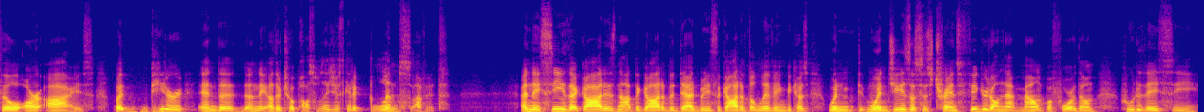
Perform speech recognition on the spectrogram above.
fill our eyes. But Peter and the, and the other two apostles, they just get a glimpse of it. And they see that God is not the God of the dead, but He's the God of the living. Because when, when Jesus is transfigured on that mount before them, who do they see?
